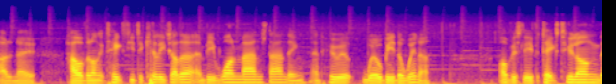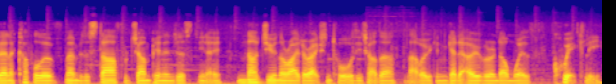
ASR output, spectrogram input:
I don't know, however long it takes you to kill each other and be one man standing and who will be the winner. Obviously if it takes too long then a couple of members of staff will jump in and just, you know, nudge you in the right direction towards each other. That way we can get it over and done with quickly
